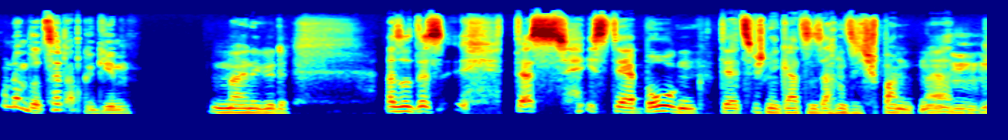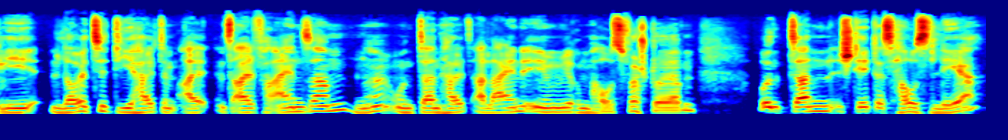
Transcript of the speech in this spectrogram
und dann wird's halt abgegeben. Meine Güte. Also das, das ist der Bogen, der zwischen den ganzen Sachen sich spannt. Ne? Mhm. Die Leute, die halt im All, ins All vereinsamen ne? und dann halt alleine in ihrem Haus versteuern und dann steht das Haus leer,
